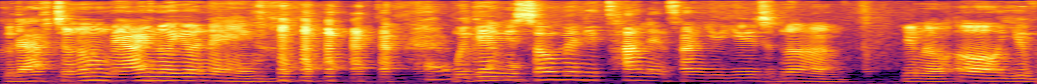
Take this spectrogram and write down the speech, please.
Good afternoon, may I know your name? We gave you so many talents and you used none. You know, oh, you've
